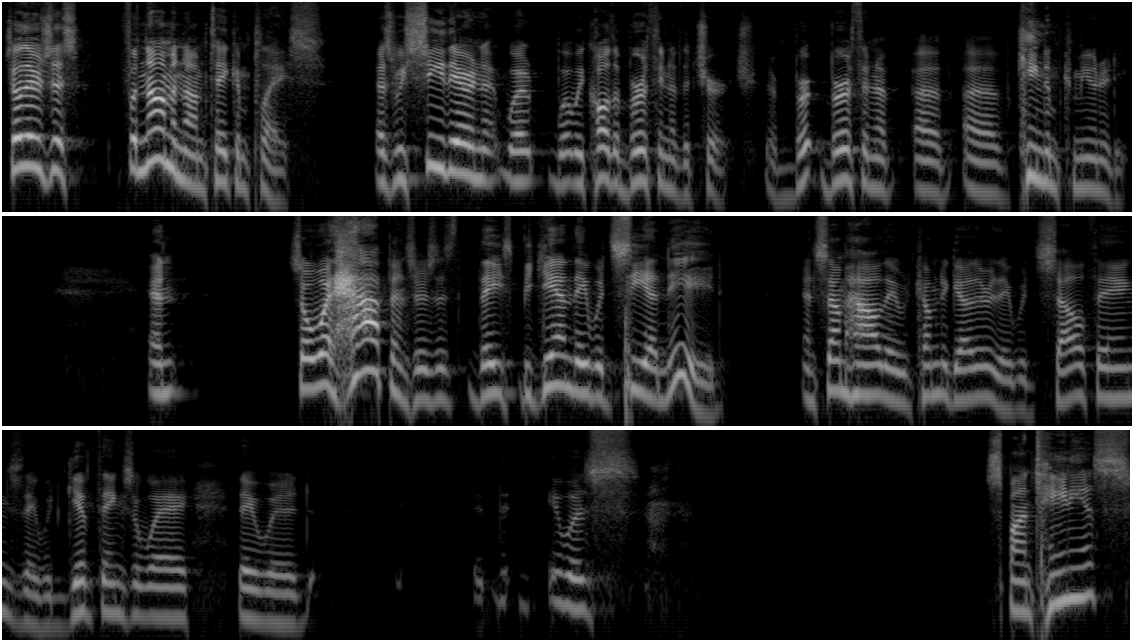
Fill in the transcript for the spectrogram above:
So there's this phenomenon taking place as we see there in what, what we call the birthing of the church, the birthing of, of, of kingdom community. And so what happens is, they began, they would see a need, and somehow they would come together, they would sell things, they would give things away, they would, it was spontaneous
